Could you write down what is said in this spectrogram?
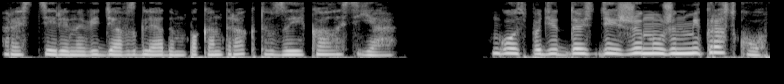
растерянно ведя взглядом по контракту, заикалась я. «Господи, да здесь же нужен микроскоп!»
